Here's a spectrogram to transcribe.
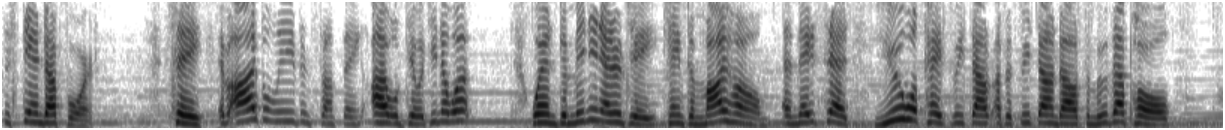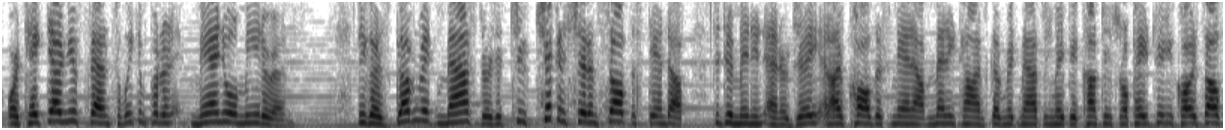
to stand up for it. See, if I believed in something, I will do it. You know what? when Dominion Energy came to my home and they said, you will pay 3000 up to $3,000 to move that pole or take down your fence so we can put a manual meter in. Because Governor McMaster is a chicken shit himself to stand up to Dominion Energy. And I've called this man out many times. Governor McMaster, you may be a constitutional patriot, you call yourself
